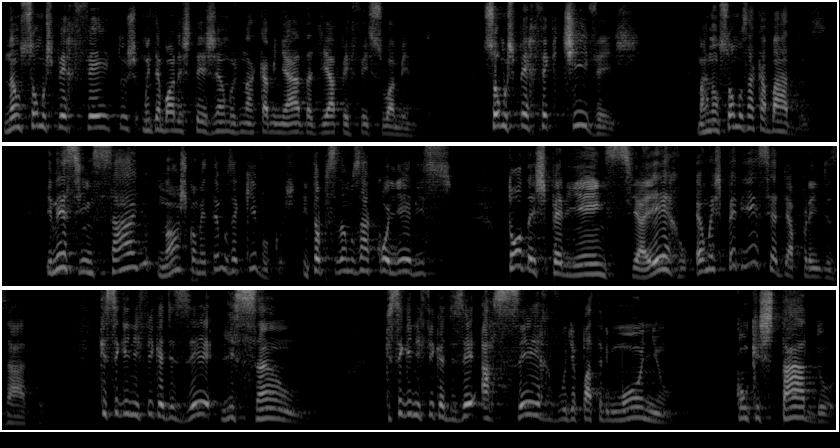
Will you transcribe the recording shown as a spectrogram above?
Não somos perfeitos, muito embora estejamos na caminhada de aperfeiçoamento. Somos perfectíveis, mas não somos acabados. E nesse ensaio, nós cometemos equívocos. Então precisamos acolher isso. Toda experiência, erro, é uma experiência de aprendizado, que significa dizer lição, que significa dizer acervo de patrimônio conquistado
